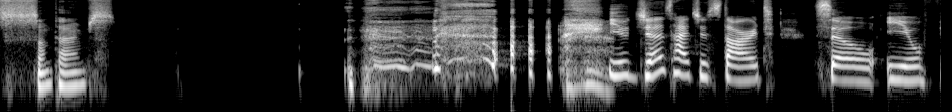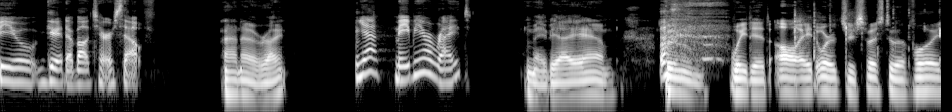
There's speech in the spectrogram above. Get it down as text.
sometimes you just had to start so you feel good about yourself. I know, right? Yeah, maybe you're right. Maybe I am. Boom. we did all eight words you're supposed to avoid.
